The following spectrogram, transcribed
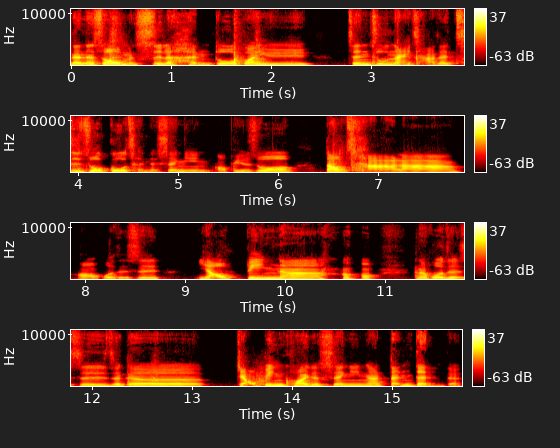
那那时候我们试了很多关于。珍珠奶茶在制作过程的声音哦，比如说倒茶啦，哦，或者是摇冰啊，那或者是这个搅冰块的声音啊，等等的。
